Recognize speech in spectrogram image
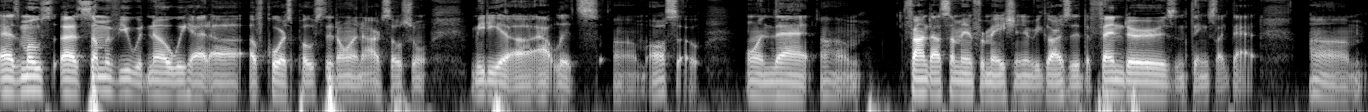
as most, as some of you would know, we had, uh, of course, posted on our social media uh, outlets um, also on that. Um, found out some information in regards to the defenders and things like that. Um,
